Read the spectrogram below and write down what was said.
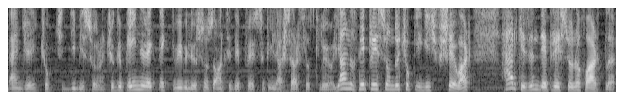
bence çok ciddi bir sorun. Çünkü peynir ekmek gibi biliyorsunuz antidepresif ilaçlar satılıyor. Yalnız depresyonda çok ilginç bir şey var. Herkesin depresyonu farklı.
